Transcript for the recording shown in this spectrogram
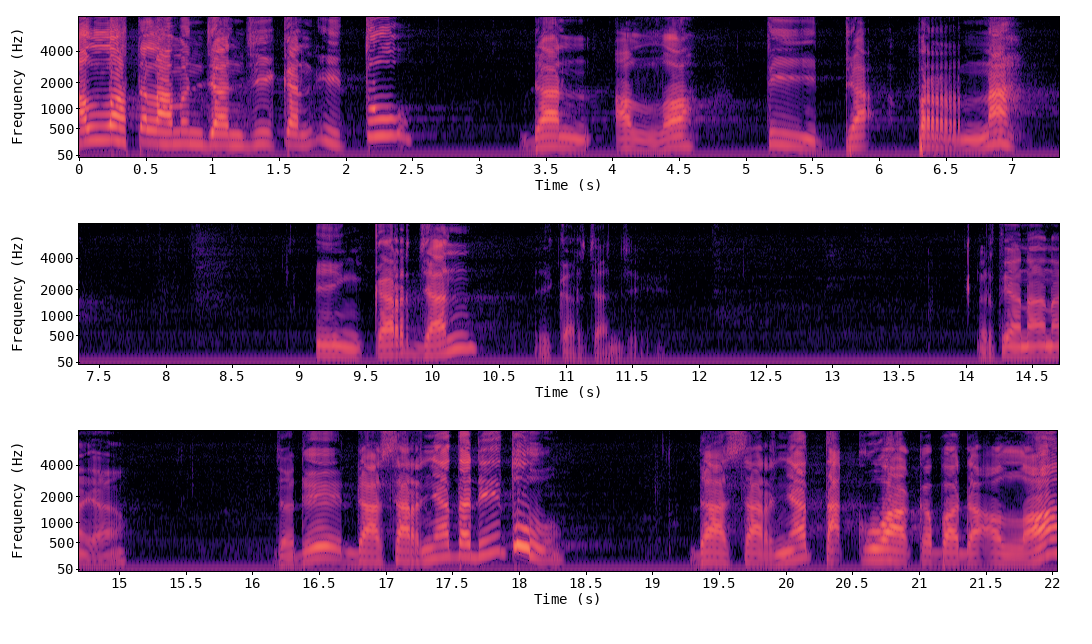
Allah telah menjanjikan itu dan Allah tidak pernah ingkar jan ingkar janji. Ngerti anak-anak ya? Jadi dasarnya tadi itu. Dasarnya takwa kepada Allah.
